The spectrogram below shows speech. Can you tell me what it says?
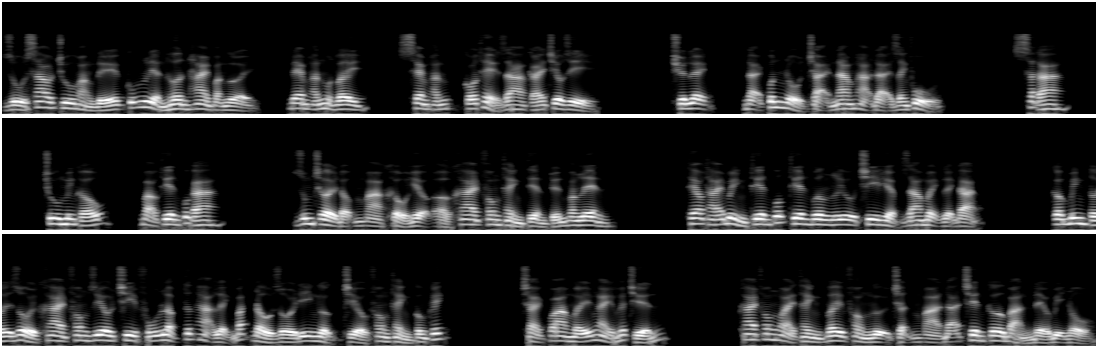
dù sao chu hoàng đế cũng liền hơn hai vạn người, đem hắn một vây, xem hắn có thể ra cái chiêu gì. Truyền lệnh, đại quân nổ trại nam hạ đại danh phủ. Sát ta chu minh khấu, bảo thiên quốc ca dung trời động mà khẩu hiệu ở khai phong thành tiền tuyến vang lên. Theo thái bình thiên quốc thiên vương lưu chi hiệp ra mệnh lệnh đạt cầm binh tới rồi khai phong diêu chi phú lập tức hạ lệnh bắt đầu rồi đi ngược chiều phong thành công kích. Trải qua mấy ngày huyết chiến, khai phong ngoài thành vây phòng ngự trận mà đã trên cơ bản đều bị nổ.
